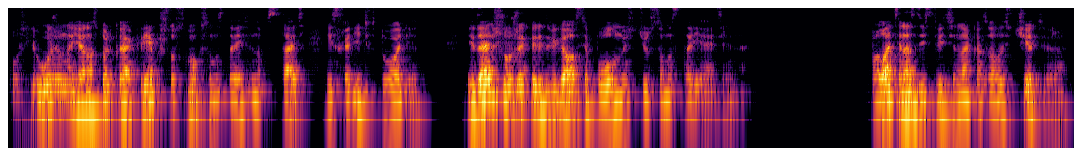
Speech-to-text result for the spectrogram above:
После ужина я настолько окреп, что смог самостоятельно встать и сходить в туалет. И дальше уже передвигался полностью самостоятельно. В палате нас действительно оказалось четверо.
